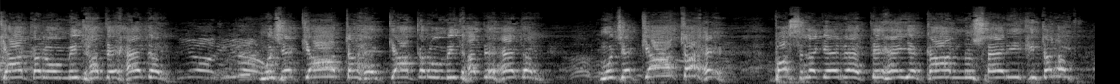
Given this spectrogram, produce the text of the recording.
क्या करूँ मिधात हैदर? मुझे क्या आता है? क्या करूँ मिधात हैदर? मुझे क्या आता है? बस लगे रहते हैं ये कान नुशहरी की तरफ़।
